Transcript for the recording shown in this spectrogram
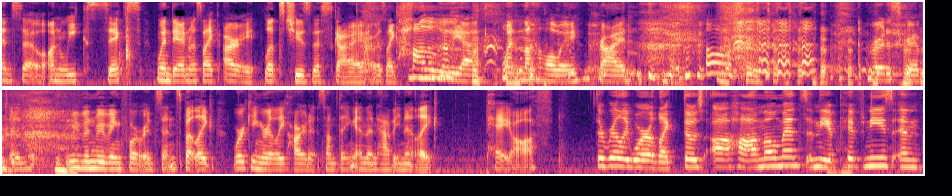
And so on week six, when Dan was like, all right, let's choose this guy, I was like, hallelujah. Went in the hallway, cried, oh. wrote a script, and we've been moving forward since. But like working really hard at something and then having it like pay off. there really were like those aha moments and the epiphanies and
